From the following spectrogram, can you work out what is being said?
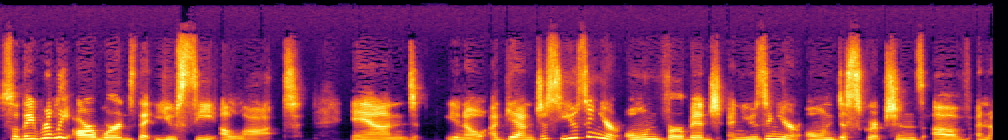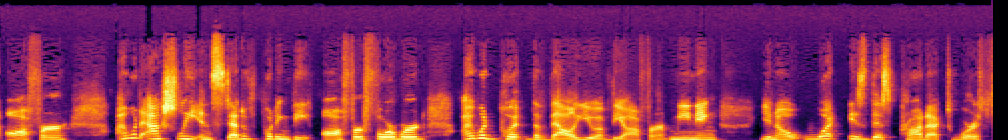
So they really are words that you see a lot. And, you know, again, just using your own verbiage and using your own descriptions of an offer, I would actually, instead of putting the offer forward, I would put the value of the offer, meaning, you know, what is this product worth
